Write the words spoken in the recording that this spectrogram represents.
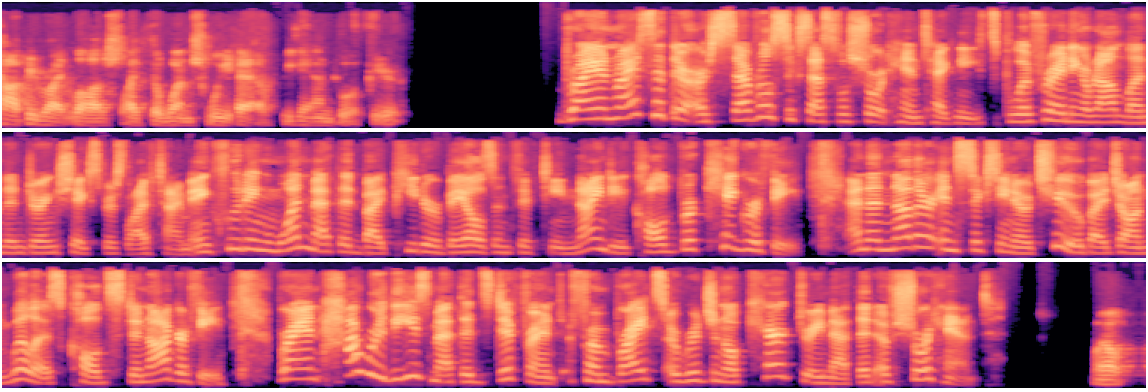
copyright laws like the ones we have began to appear. Bryan writes that there are several successful shorthand techniques proliferating around London during Shakespeare's lifetime, including one method by Peter Bales in 1590 called brachygraphy, and another in 1602 by John Willis called stenography. Bryan, how were these methods different from Bright's original charactery method of shorthand? Well,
